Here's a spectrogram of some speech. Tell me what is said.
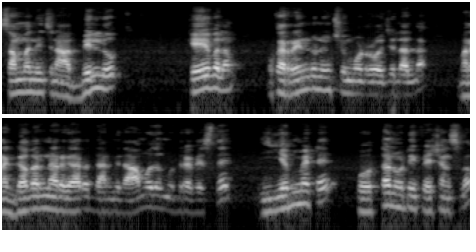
సంబంధించిన ఆ బిల్లు కేవలం ఒక రెండు నుంచి మూడు రోజులల్లో మన గవర్నర్ గారు దాని మీద ఆమోద ముద్ర వేస్తే ఎమ్మెటే కొత్త నోటిఫికేషన్స్లో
